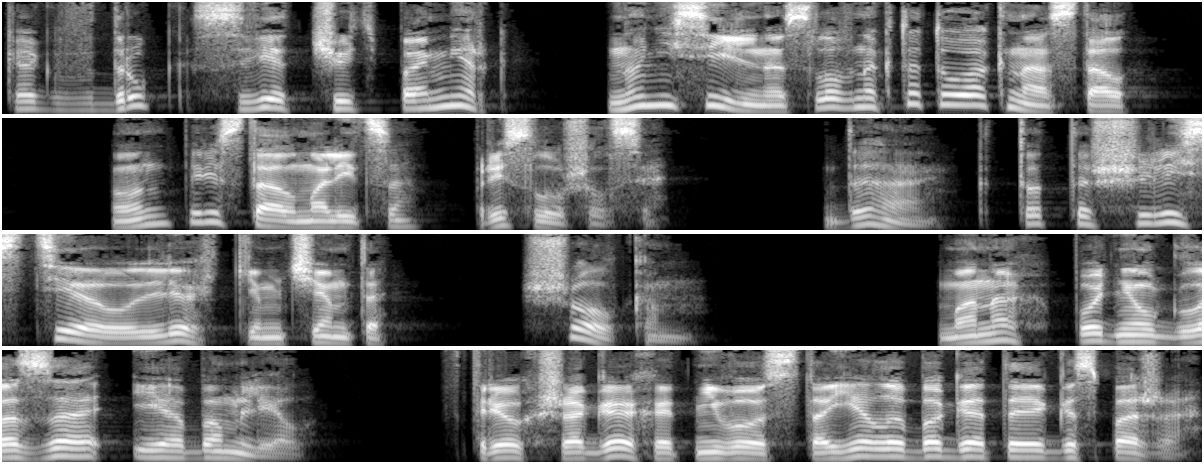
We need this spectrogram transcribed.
как вдруг свет чуть померк, но не сильно, словно кто-то у окна стал. Он перестал молиться, прислушался. Да, кто-то шелестел легким чем-то, шелком. Монах поднял глаза и обомлел. В трех шагах от него стояла богатая госпожа.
